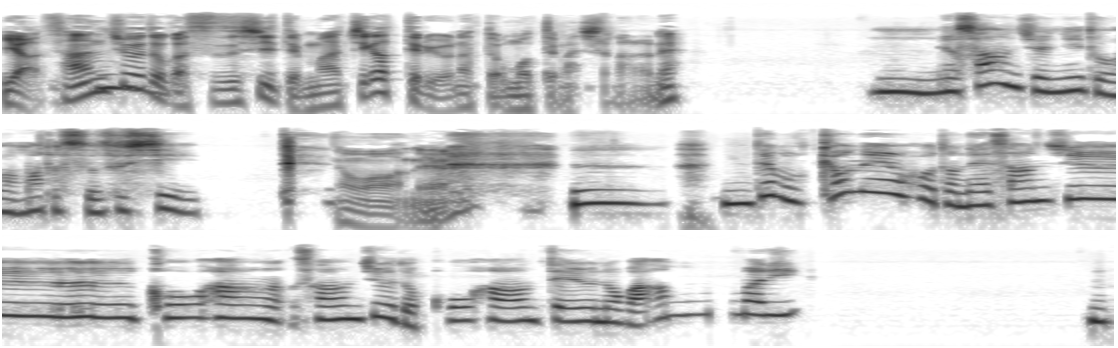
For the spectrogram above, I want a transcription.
いや、30度が涼しいって間違ってるよなって思ってましたからね。うん、いや、32度はまだ涼しい。まあね。うん、でも去年ほどね、30後半、30度後半っていうのがあんまりうん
